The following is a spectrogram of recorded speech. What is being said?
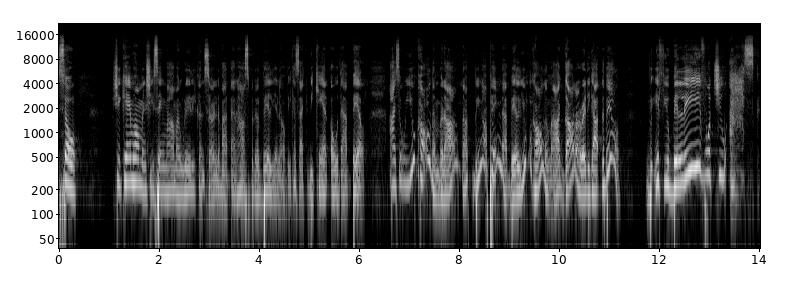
So she came home and she's saying, Mom, I'm really concerned about that hospital bill, you know, because I, we can't owe that bill. I said, Well, you call them, but I'll not be not paying that bill. You can call them. I, God already got the bill. If you believe what you ask,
